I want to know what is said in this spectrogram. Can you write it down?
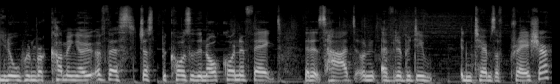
you know, when we're coming out of this, just because of the knock on effect that it's had on everybody in terms of pressure?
